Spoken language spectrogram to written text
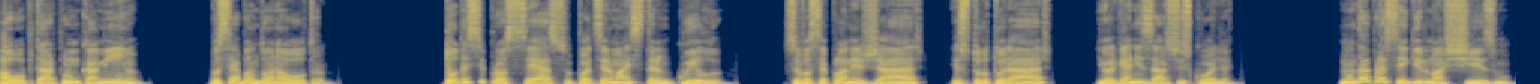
Ao optar por um caminho, você abandona outro. Todo esse processo pode ser mais tranquilo se você planejar, estruturar e organizar sua escolha. Não dá para seguir no achismo.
